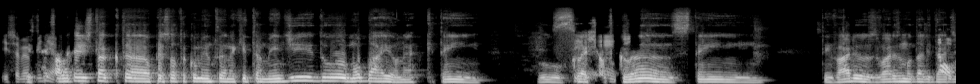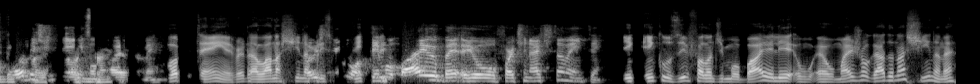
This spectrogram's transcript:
Isso é a minha E opinião. falar que a gente tá, tá- o pessoal tá comentando aqui também de, do mobile, né? Que tem o Sim. Clash of Clans, tem, tem vários, várias Não, modalidades o de Battle PUBG tem mobile também. Pop tem, é verdade. Lá na China, PUBG tem, principalmente. tem mobile e o o Fortnite também tem. In- Inclusive, falando de mobile, ele é o, é o mais jogado na China, né?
